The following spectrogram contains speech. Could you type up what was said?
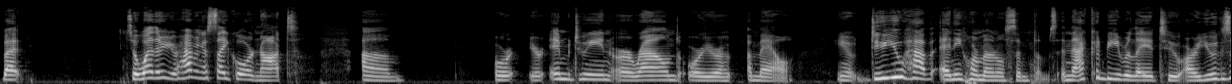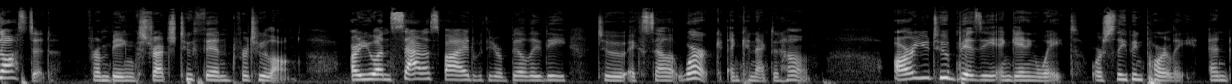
But so whether you're having a cycle or not, um, or you're in between or around, or you're a, a male, you know, do you have any hormonal symptoms? And that could be related to are you exhausted from being stretched too thin for too long? Are you unsatisfied with your ability to excel at work and connect at home? Are you too busy and gaining weight or sleeping poorly and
